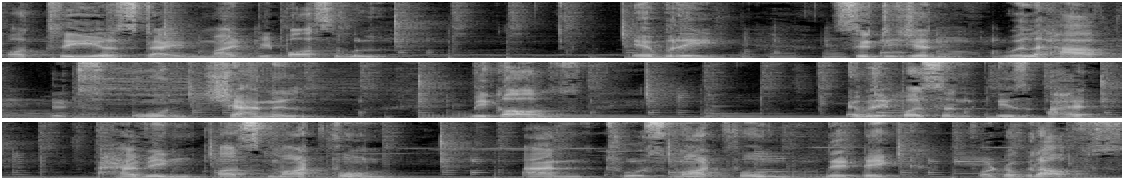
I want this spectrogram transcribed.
or three years' time might be possible. Every citizen will have its own channel because every person is having a smartphone and through smartphone they take photographs.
